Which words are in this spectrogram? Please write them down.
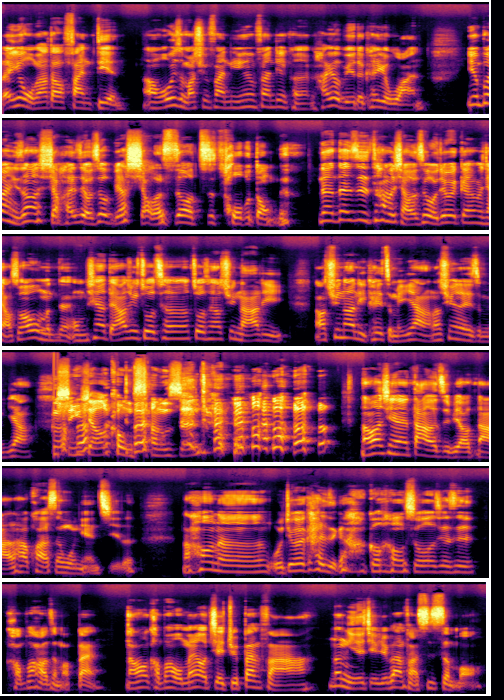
因为我们要到饭店啊，我为什么要去饭店？因为饭店可能还有别的可以玩，因为不然你知道小孩子有时候比较小的时候是拖不动的。那但是他们小的时候，我就会跟他们讲说，哦，我们等我们现在等下去坐车，坐车要去哪里？然后去那里可以怎么样？然后去那里怎么样？行销控上身。然后现在大儿子比较大了，他快要升五年级了。然后呢，我就会开始跟他沟通说，就是考不好怎么办？然后考不好我们有解决办法啊。那你的解决办法是什么？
